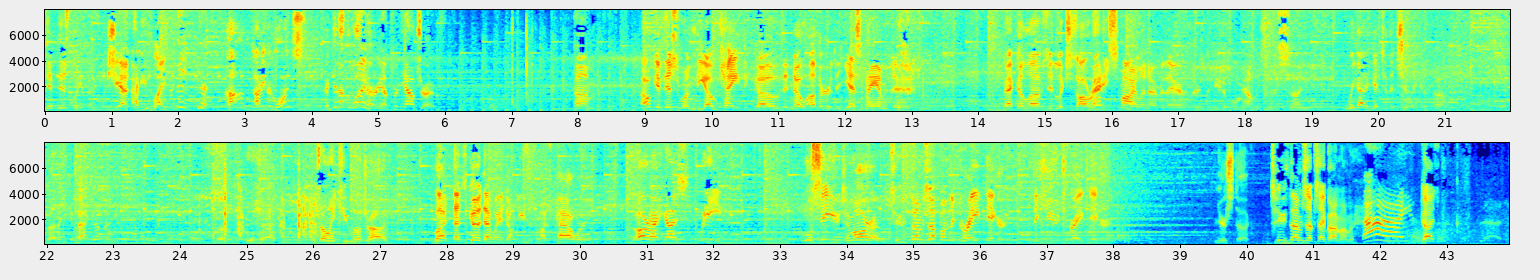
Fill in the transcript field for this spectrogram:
give this look at that. Shit, have you played with it? Yeah. Huh? Not even once? Pick it up and play. Hurry up for the outro. Um, I'll give this one the okay, the go, the no other, the yes ma'am. Becca loves it. Look, she's already smiling over there. There's the beautiful mountains and the sun. We got to get to the chili cook-off. But uh, you can back up and It's only two-wheel drive. But that's good. That way it don't use as much power. All right, guys. We will see you tomorrow. Two thumbs up on the grave digger. The huge grave digger. You're stuck. Two thumbs up. Say bye, Mama. Bye. Guys,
